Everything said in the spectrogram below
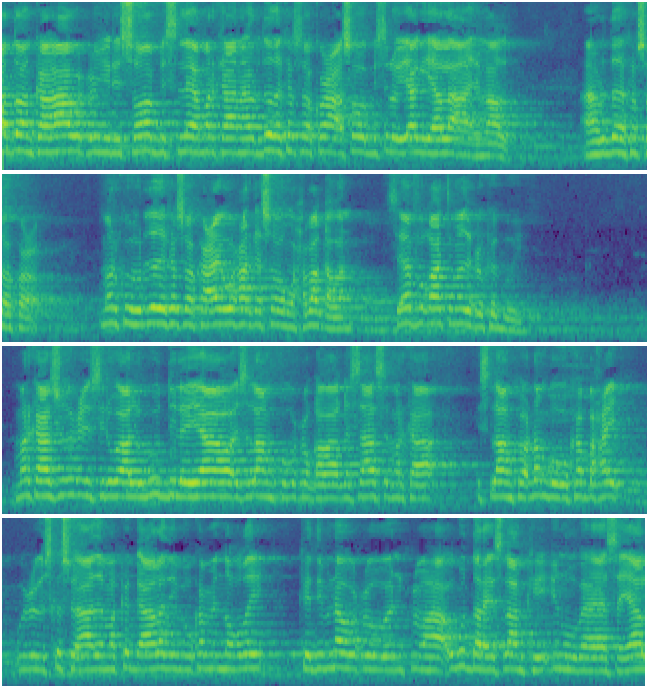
addoonka ahaa wuxuu yidhi soo bislee markaan hurdada ka soo kaco asagoo bislo iyo ag yaalla aan imaado. Aan hurdada ka soo kaco. Markuu hurdada ka soo kacay wuxu arkay isagoon waxba qaban. Seefu qaati madaxuu ka gooy markaasuu wuxuu is yidhi waa lagu dilayaa oo islaamku wuxuu qabaa qisaas. Markaa islaamkii oo dhan uu ka baxay. Wuxuu iska soo aaday maka gaaladii buu ka mid noqday. Kadibna wuxuu muxuu ahaa ugu daray islaamkii inuuba heesayaal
